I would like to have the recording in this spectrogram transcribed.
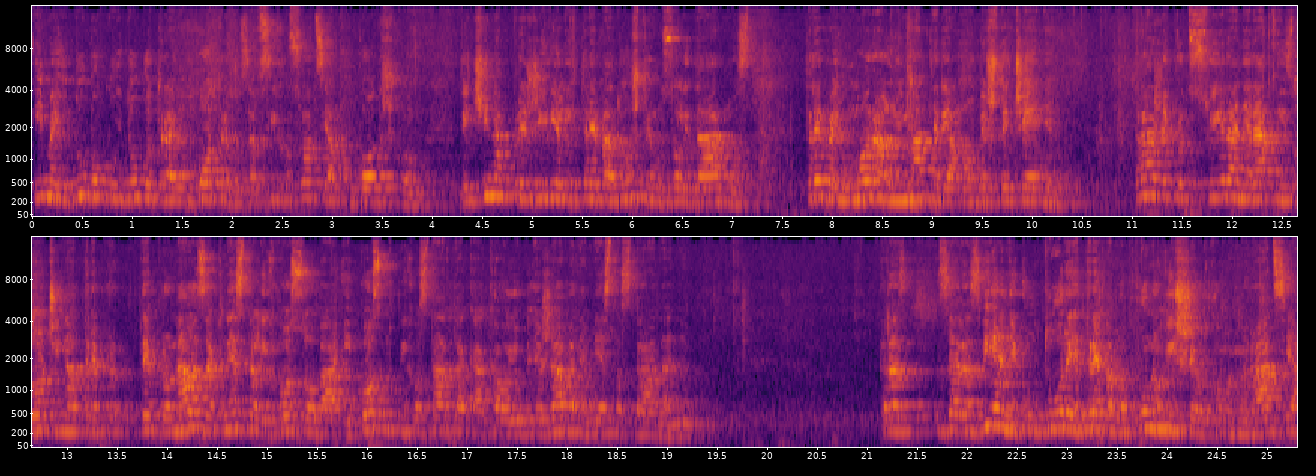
imaju duboku i dugotrajnu potrebu za psihosocijalnom podrškom. Većina preživjelih treba društvenu solidarnost, trebaju moralno i materijalno obeštećenje, traže procesuiranje ratnih zločina te pronalazak nestalih osoba i posmrtnih ostataka kao i obilježavanje mjesta stradanja. za razvijanje kulture trebamo puno više od komemoracija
